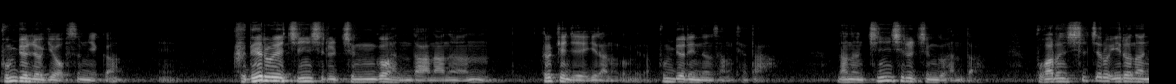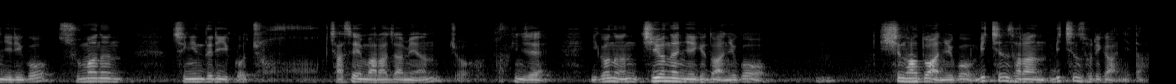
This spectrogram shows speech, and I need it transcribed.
분별력이 없습니까? 예. 그대로의 진실을 증거한다. 나는 그렇게 이제 얘기를 하는 겁니다. 분별 있는 상태다. 나는 진실을 증거한다. 부활은 실제로 일어난 일이고 수많은 증인들이 있고 쭉 자세히 말하자면 쭉 이제 이거는 지어낸 얘기도 아니고 음, 신화도 아니고 미친 사람 미친 소리가 아니다.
